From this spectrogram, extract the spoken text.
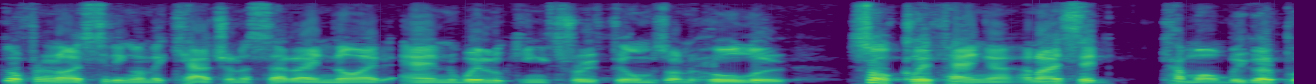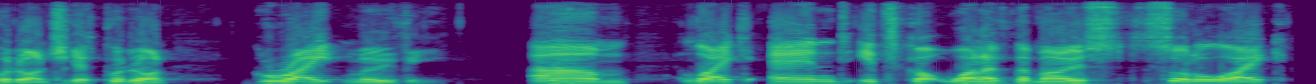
Girlfriend and I sitting on the couch on a Saturday night, and we're looking through films on Hulu. Saw Cliffhanger, and I said, "Come on, we got to put it on." She goes, "Put it on." Great movie. Um, like, and it's got one of the most sort of like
